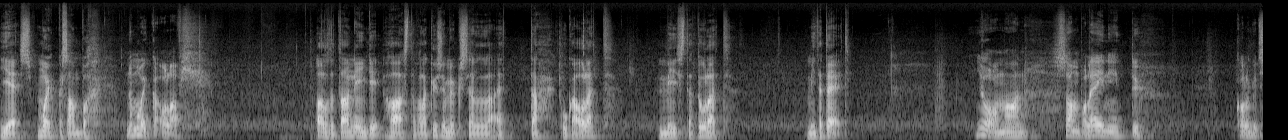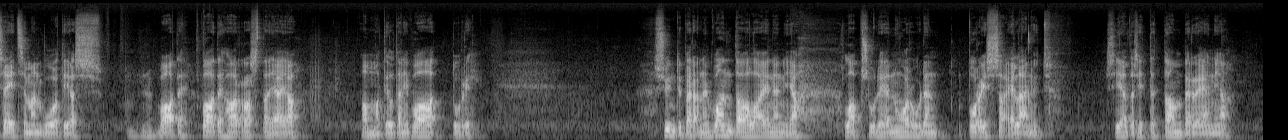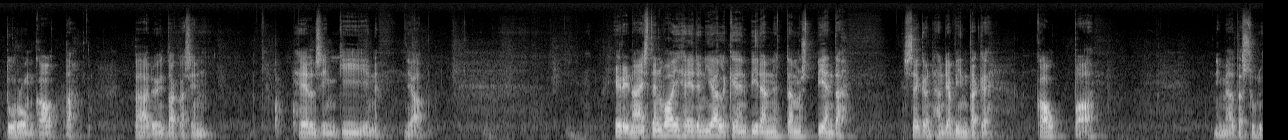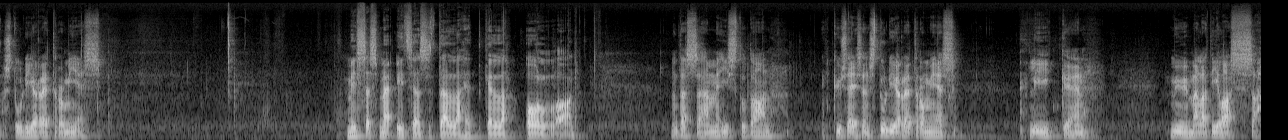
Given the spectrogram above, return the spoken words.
Jees, moikka Sampo. No moikka Olavi. Aloitetaan niinkin haastavalla kysymyksellä, että kuka olet, mistä tulet, mitä teet? Joo, mä oon Sampo Leiniitty, 37-vuotias vaate, vaateharrastaja ja ammatiltani vaatturi. Syntyperäinen vantaalainen ja lapsuuden ja nuoruuden Porissa elänyt. Sieltä sitten Tampereen ja Turun kautta päädyin takaisin Helsinkiin ja erinäisten vaiheiden jälkeen pidän nyt tämmöistä pientä second hand ja vintage kauppaa nimeltä Studio Retromies. Missäs me itse asiassa tällä hetkellä ollaan? No tässähän me istutaan kyseisen Studio Retromies liikkeen myymällä tilassa.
